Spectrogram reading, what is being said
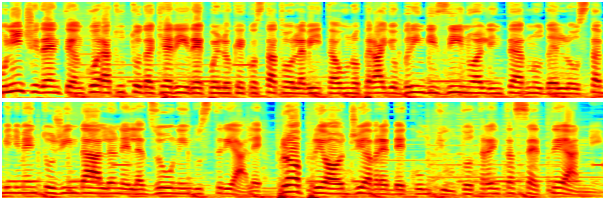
Un incidente ancora tutto da chiarire, quello che è costato la vita a un operaio brindisino all'interno dello stabilimento Gindal nella zona industriale. Proprio oggi avrebbe compiuto 37 anni.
